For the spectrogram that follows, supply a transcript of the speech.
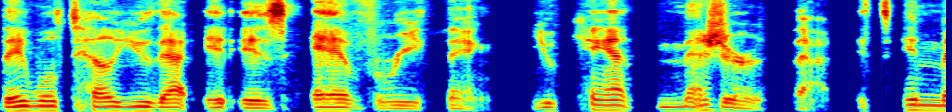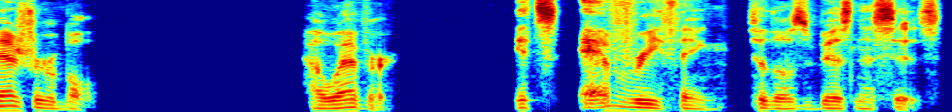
they will tell you that it is everything. You can't measure that, it's immeasurable. However, it's everything to those businesses.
